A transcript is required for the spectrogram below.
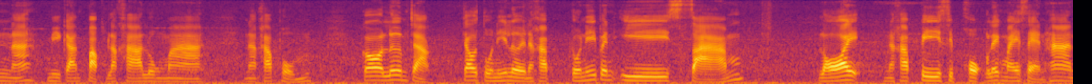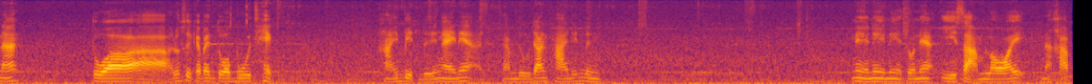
นซ์นะ มีการปรับราคาลงมานะครับผมก็เริ่มจากเจ้าตัวนี้เลยนะครับ ตัวนี้เป็น e 300นะครับปี 16 เลขไม้แสนห้านะ ตัวรู้สึกจะเป็นตัวบูเทคไฮบริดหรือไงเนี่ยแซมดูด้านท้ายนิดนึง นี่นี่นี่ตัวเนี้ย e 3 0 0นะครับ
